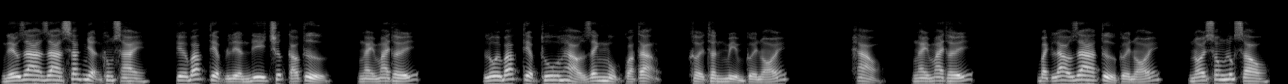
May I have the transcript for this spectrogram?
Nếu ra ra xác nhận không sai, kia bác tiệp liền đi trước cáo tử, ngày mai thấy. Lôi bác tiệp thu hảo danh mục quà tặng, khởi thần mỉm cười nói. Hảo, ngày mai thấy. Bạch lao gia tử cười nói, nói xong lúc sau,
